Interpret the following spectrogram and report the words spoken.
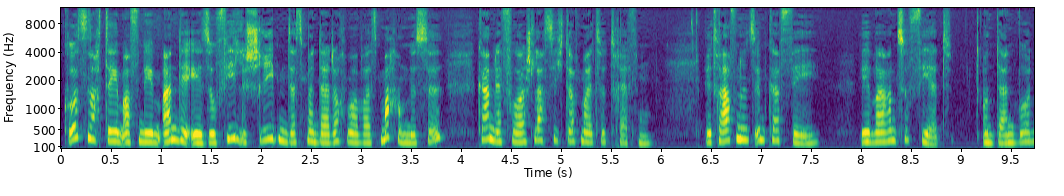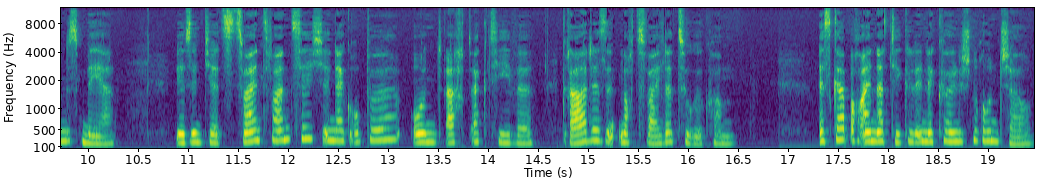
Kurz nachdem auf nebenan.de so viele schrieben, dass man da doch mal was machen müsse, kam der Vorschlag, sich doch mal zu treffen. Wir trafen uns im Café. Wir waren zu viert und dann wurden es mehr. Wir sind jetzt 22 in der Gruppe und acht Aktive. Gerade sind noch zwei dazugekommen. Es gab auch einen Artikel in der Kölnischen Rundschau.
